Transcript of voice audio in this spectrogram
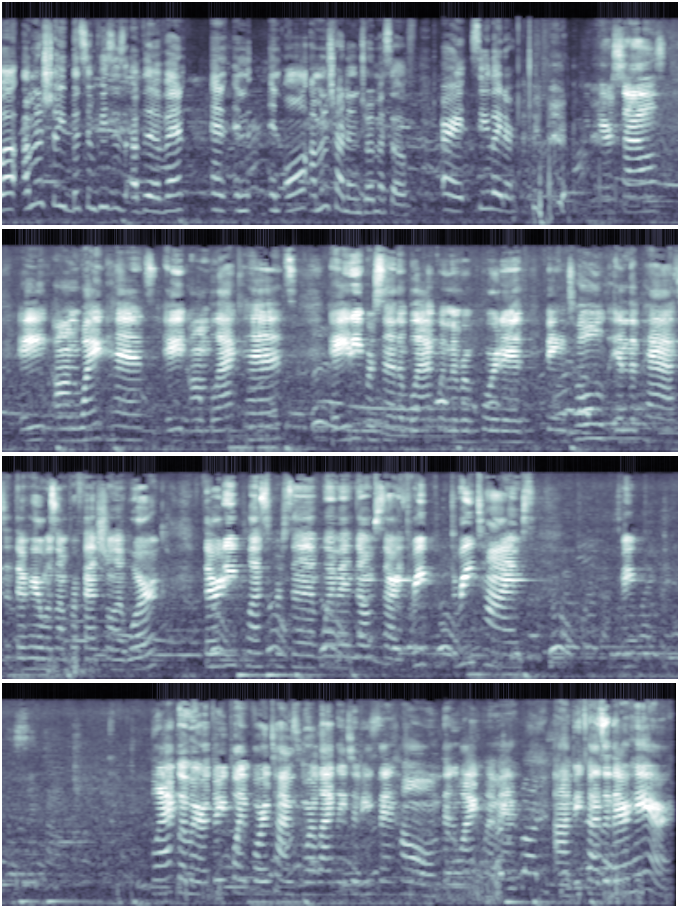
well, I'm gonna show you bits and pieces of the event and in, in all, I'm gonna try to enjoy myself. All right, see you later. Hairstyles, eight on white heads, eight on black heads. 80% of the black women reported being told in the past that their hair was unprofessional at work. 30 plus percent of women, no, I'm sorry, three, three times, three, black women are 3.4 times more likely to be sent home than white women uh, because of their hair.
